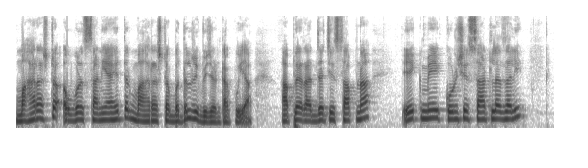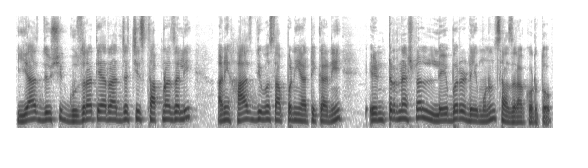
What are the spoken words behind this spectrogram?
महाराष्ट्र अव्वल स्थानी आहे तर महाराष्ट्राबद्दल रिव्हिजन टाकूया. आपल्या राज्याची स्थापना एक मे एकोणीसशे साठला झाली. याच दिवशी गुजरात या राज्याची स्थापना झाली आणि हाच दिवस आपण या ठिकाणी इंटरनॅशनल लेबर डे म्हणून साजरा करतो.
